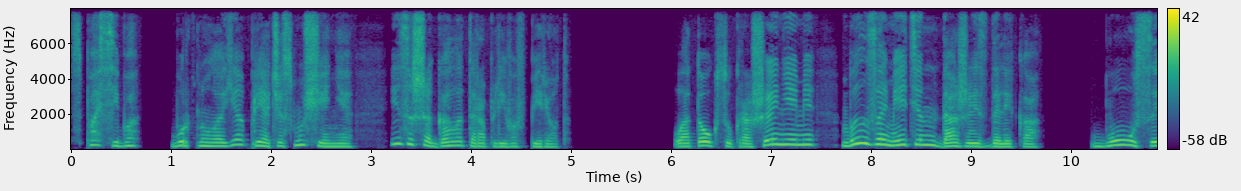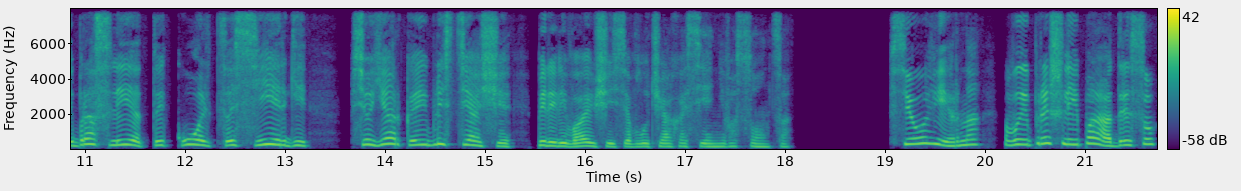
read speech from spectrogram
«Спасибо», — буркнула я, пряча смущение, и зашагала торопливо вперед. Лоток с украшениями был заметен даже издалека. Бусы, браслеты, кольца, серьги — все яркое и блестящее, переливающееся в лучах осеннего солнца. «Все верно, вы пришли по адресу»,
